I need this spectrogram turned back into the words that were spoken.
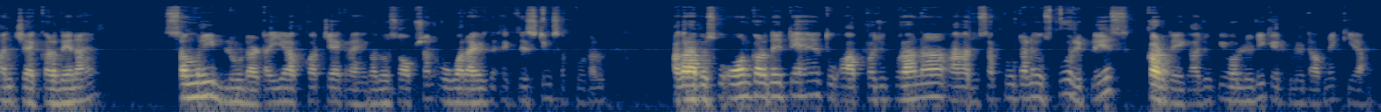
अनचेक कर देना है। समरी ब्लू डाटा ये आपका चेक रहेगा। दोस्तों option over the existing subtotal अगर आप इसको ऑन कर देते हैं तो आपका जो पुराना जो सब टोटल है, उसको रिप्लेस कर देगा, जो कि ऑलरेडी कैलकुलेट आपने किया है।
